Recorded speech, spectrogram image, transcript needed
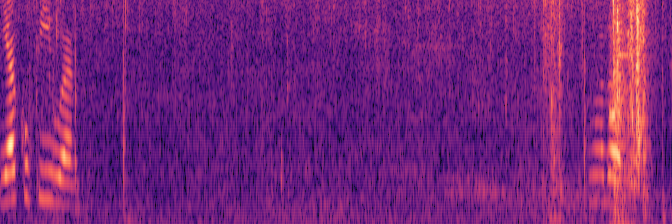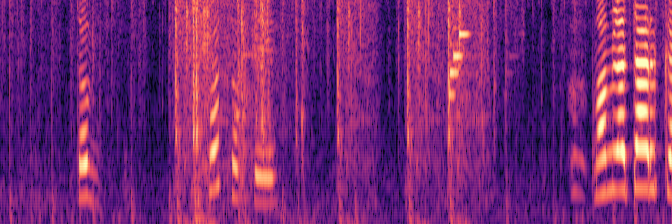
Ja kupiłem. No dobra. To po co ty? Mam latarkę.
